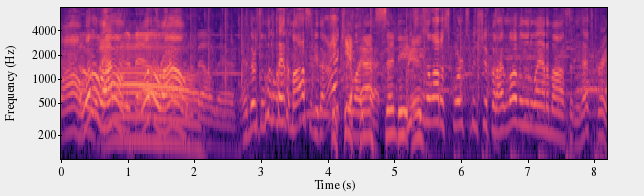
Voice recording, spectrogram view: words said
Wow, oh, what a Oh, round! after What a round! After the bell there. And there's a little animosity there. I actually Yeah, like that. Cindy We've is- seen a lot of sportsmanship, but I love a little animosity. That's great.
